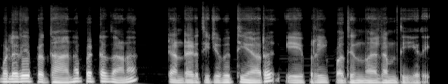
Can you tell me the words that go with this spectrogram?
വളരെ പ്രധാനപ്പെട്ടതാണ് രണ്ടായിരത്തി ഇരുപത്തിയാറ് ഏപ്രിൽ പതിനാലാം തീയതി.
